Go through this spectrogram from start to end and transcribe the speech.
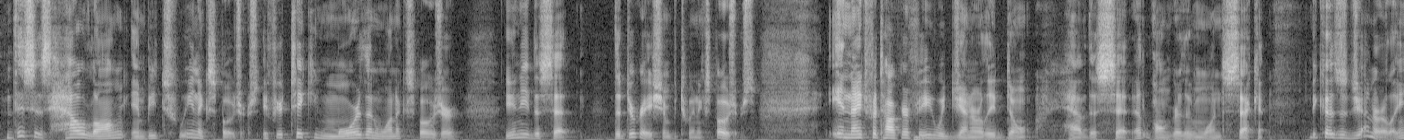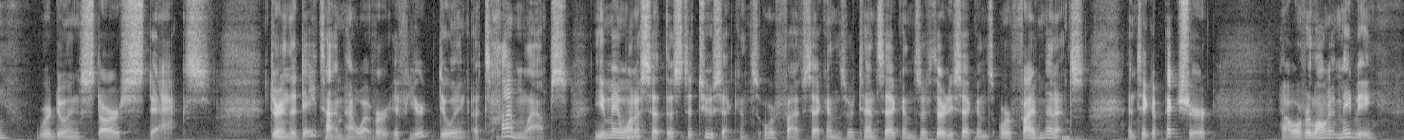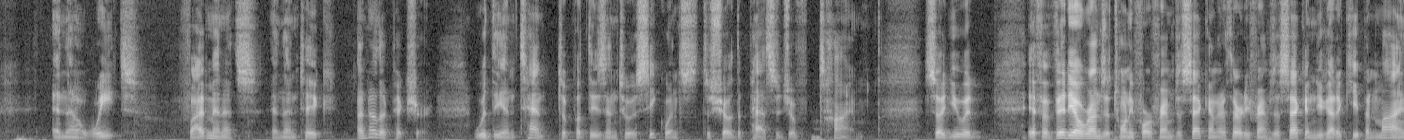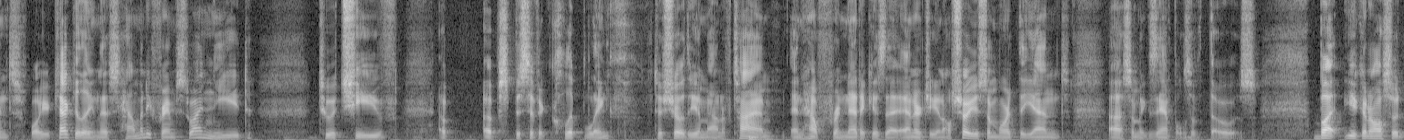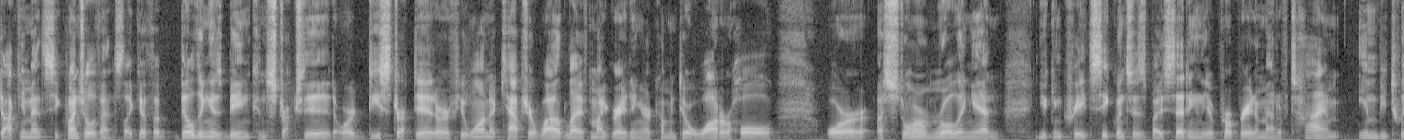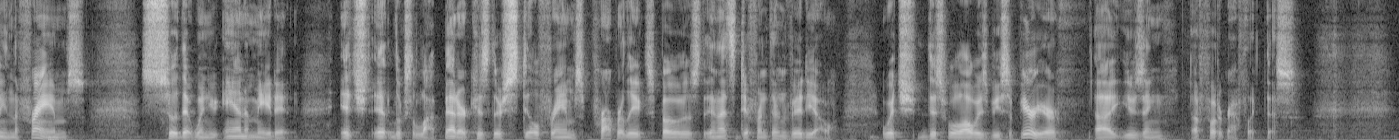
This is how long in between exposures. If you're taking more than one exposure, you need to set the duration between exposures. In night photography, we generally don't have this set at longer than one second because generally we're doing star stacks. During the daytime, however, if you're doing a time lapse, you may want to set this to 2 seconds, or 5 seconds, or 10 seconds, or 30 seconds, or 5 minutes, and take a picture, however long it may be, and then wait 5 minutes, and then take another picture, with the intent to put these into a sequence to show the passage of time. So you would, if a video runs at 24 frames a second or 30 frames a second, you got to keep in mind while you're calculating this, how many frames do I need to achieve a specific clip length to show the amount of time and how frenetic is that energy. And I'll show you some more at the end, uh, some examples of those. But you can also document sequential events, like if a building is being constructed or destructed, or if you want to capture wildlife migrating or coming to a water hole or a storm rolling in, you can create sequences by setting the appropriate amount of time in between the frames so that when you animate it, it, it looks a lot better because there's still frames properly exposed, and that's different than video, which this will always be superior uh, using a photograph like this.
